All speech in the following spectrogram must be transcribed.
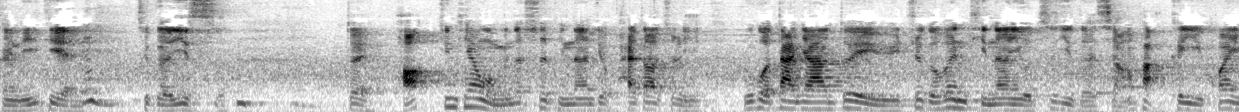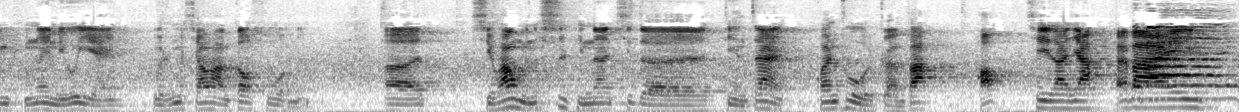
很理解这个意思。对，好，今天我们的视频呢就拍到这里。如果大家对于这个问题呢有自己的想法，可以欢迎评论留言，有什么想法告诉我们。呃，喜欢我们的视频呢，记得点赞、关注、转发。好，谢谢大家，拜拜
